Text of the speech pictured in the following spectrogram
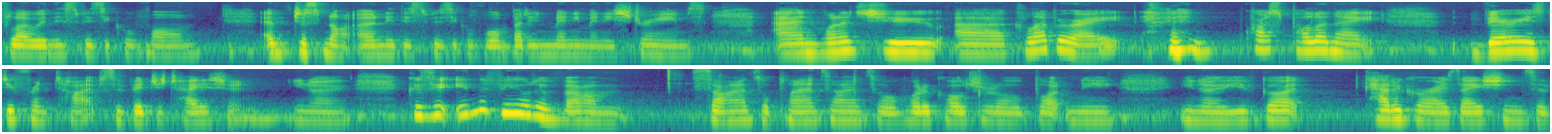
flow in this physical form, and just not only this physical form, but in many many streams, and wanted to uh, collaborate and cross pollinate various different types of vegetation. You know, because in the field of um, science or plant science or horticultural botany, you know, you've got categorizations of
